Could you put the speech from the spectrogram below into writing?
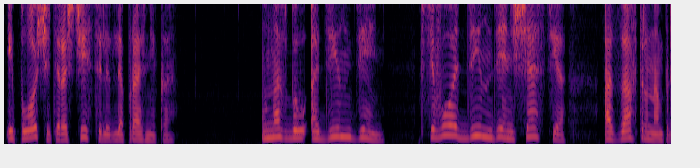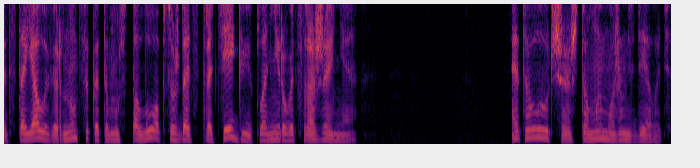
и площадь расчистили для праздника. У нас был один день, всего один день счастья, а завтра нам предстояло вернуться к этому столу, обсуждать стратегию и планировать сражения — «Это лучшее, что мы можем сделать»,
